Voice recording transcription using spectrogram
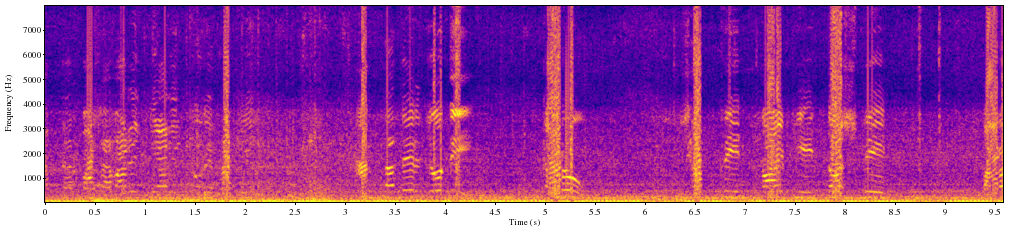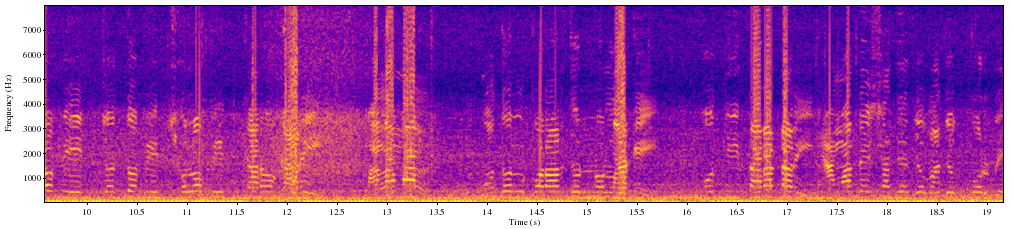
আপনার কেয়ারিং করে থাকি। আপনাদের যদি কারও সাত ফিট ফিট দশ ফিট বারো ফিট চোদ্দ ফিট ষোলো ফিট কারও গাড়ি মালামাল বদল করার জন্য লাগে। অতি তাড়াতাড়ি আমাদের সাথে যোগাযোগ করবে।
